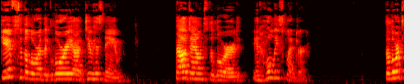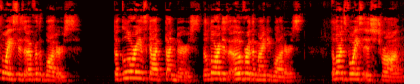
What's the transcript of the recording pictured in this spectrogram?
Give to the Lord the glory uh, due his name. Bow down to the Lord in holy splendor. The Lord's voice is over the waters. The glorious God thunders. The Lord is over the mighty waters. The Lord's voice is strong.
